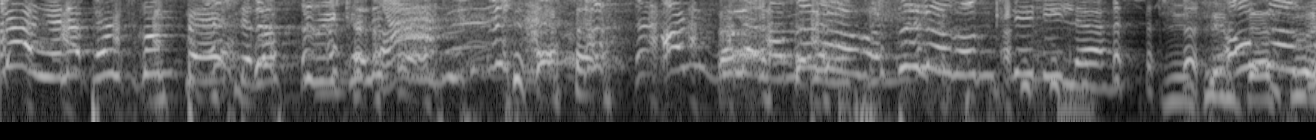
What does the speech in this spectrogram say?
Ngangena phansi kombhede last week. Anivula la soloko soloko ngihleli la ah, Do you think that's when?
